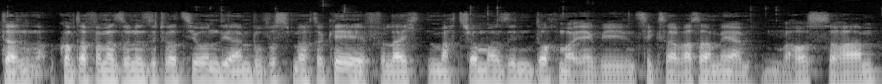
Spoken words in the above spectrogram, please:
dann kommt auf einmal so eine Situation, die einem bewusst macht, okay, vielleicht macht es schon mal Sinn, doch mal irgendwie ein Sixer Wasser mehr im Haus zu haben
